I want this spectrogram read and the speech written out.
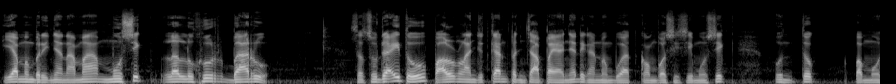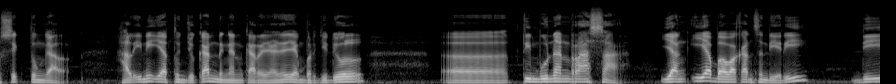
ia memberinya nama musik leluhur baru. Sesudah itu, Paul melanjutkan pencapaiannya dengan membuat komposisi musik untuk pemusik tunggal. Hal ini ia tunjukkan dengan karyanya yang berjudul uh, timbunan rasa yang ia bawakan sendiri di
